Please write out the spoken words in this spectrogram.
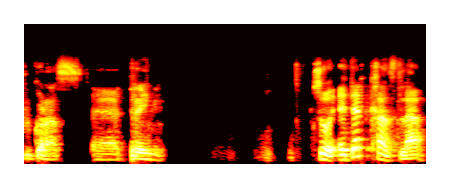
rigorous uh, training. So a debt counselor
